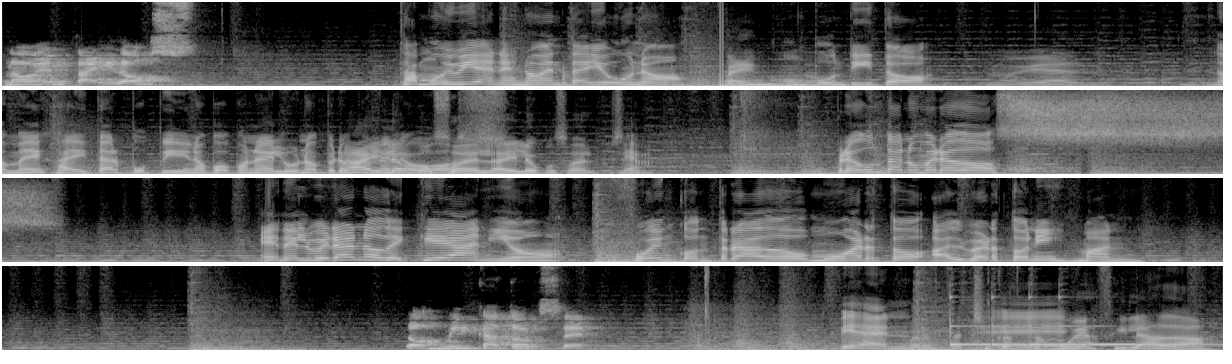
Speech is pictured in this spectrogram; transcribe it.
92. Está muy bien, es 91. Perfecto. Un puntito. Muy bien. No me deja editar Pupi y no puedo poner el uno, pero No, ahí lo puso vos. él, ahí lo puso él. Bien. Pregunta número dos. ¿En el verano de qué año fue encontrado muerto Alberto Nisman? 2014. Bien. Pero esta chica Eh, está muy afilada.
